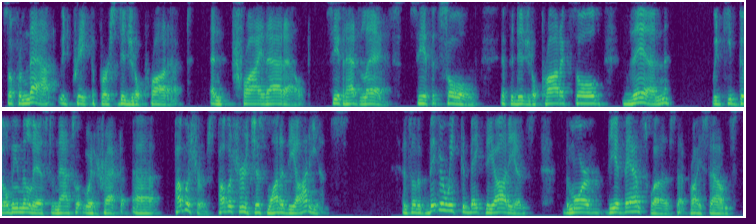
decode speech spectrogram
So from that, we'd create the first digital product and try that out, see if it had legs, see if it sold. If the digital product sold, then we'd keep building the list, and that's what would attract uh, publishers. Publishers just wanted the audience. And so the bigger we could make the audience, the more the advance was. That probably sounds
